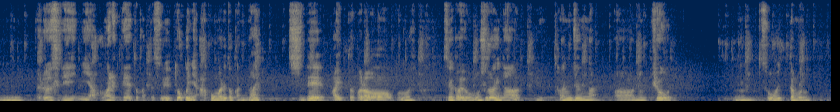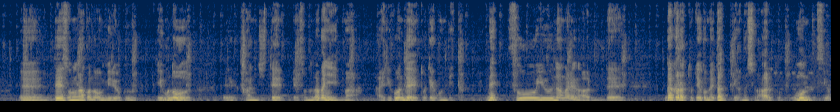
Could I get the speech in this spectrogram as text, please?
うん、ブルース・リーに憧れてとかってそういう特に憧れとかなしで入ったからああこの世界面白いなっていう単純なあの興味、うん、そういったもの、えー、でその中の魅力っていうものを、えー、感じてその中にまあ入り込んで溶け込んでいったいねそういう流れがあるんで。だから溶け込めたっていう話はあると思うんですよ。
